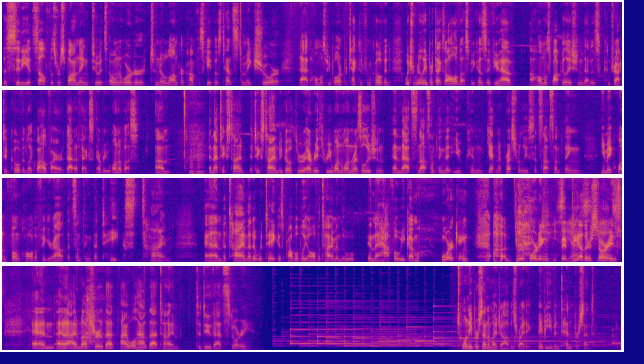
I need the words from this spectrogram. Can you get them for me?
the city itself was responding to its own order to no longer confiscate those tents to make sure that homeless people are protected from COVID, which really protects all of us because if you have a homeless population that has contracted COVID like wildfire, that affects every one of us. Um, mm-hmm. And that takes time. It takes time to go through every 311 resolution. And that's not something that you can get in a press release. It's not something you make one phone call to figure out. That's something that takes time and the time that it would take is probably all the time in the in the half a week I'm working uh, reporting Jeez, 50 yes, other stories yes. and and I'm not sure that I will have that time to do that story. 20% of my job is writing, maybe even 10%.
